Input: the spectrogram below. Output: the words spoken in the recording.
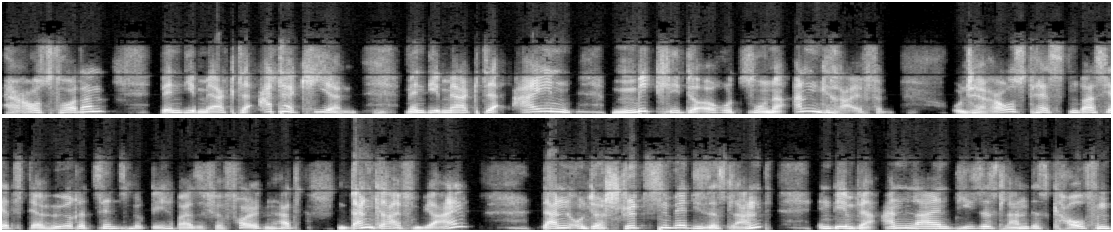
herausfordern, wenn die Märkte attackieren, wenn die Märkte ein Mitglied der Eurozone angreifen und heraustesten, was jetzt der höhere Zins möglicherweise für Folgen hat. Und dann greifen wir ein, dann unterstützen wir dieses Land, indem wir Anleihen dieses Landes kaufen,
